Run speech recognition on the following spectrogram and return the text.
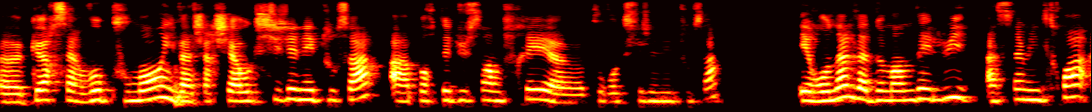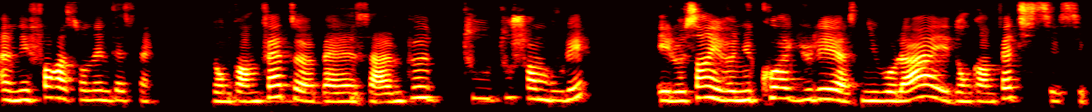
Euh, cœur, cerveau, poumon. Il va chercher à oxygéner tout ça, à apporter du sang frais euh, pour oxygéner tout ça. Et Ronald a demandé, lui, à 5003, un effort à son intestin. Donc en fait, euh, ben, ça a un peu tout, tout chamboulé. Et le sang est venu coaguler à ce niveau-là. Et donc en fait, c'est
